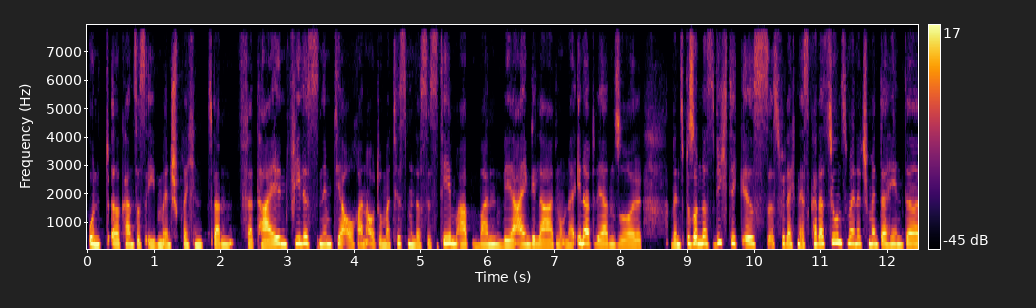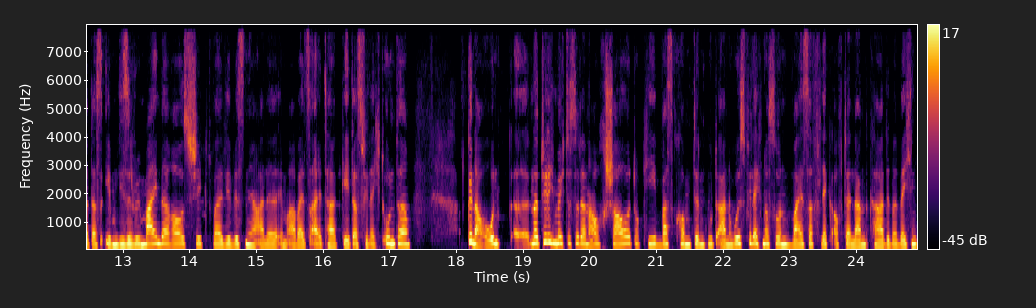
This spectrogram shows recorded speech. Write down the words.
und äh, kannst es eben entsprechend dann verteilen. Vieles nimmt ja auch an Automatismen das System ab, wann wer eingeladen und erinnert werden soll. Wenn es besonders wichtig ist, ist vielleicht ein Eskalationsmanagement dahinter, das eben diese Reminder rausschickt, weil wir wissen ja alle, im Arbeitsalltag geht das vielleicht unter. Genau, und äh, natürlich möchtest du dann auch schauen, okay, was kommt denn gut an? Wo ist vielleicht noch so ein weißer Fleck auf der Landkarte? Bei welchen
